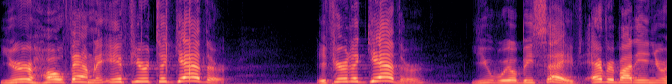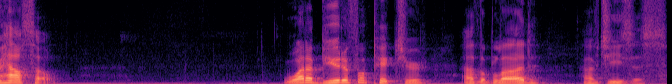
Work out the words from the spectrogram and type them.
your whole family, if you're together, if you're together, you will be saved. Everybody in your household. What a beautiful picture of the blood of Jesus.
